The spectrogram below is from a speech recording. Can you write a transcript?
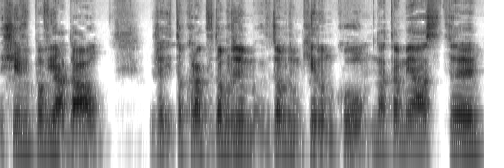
się wypowiadał, że i to krok w dobrym, w dobrym kierunku, natomiast y,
